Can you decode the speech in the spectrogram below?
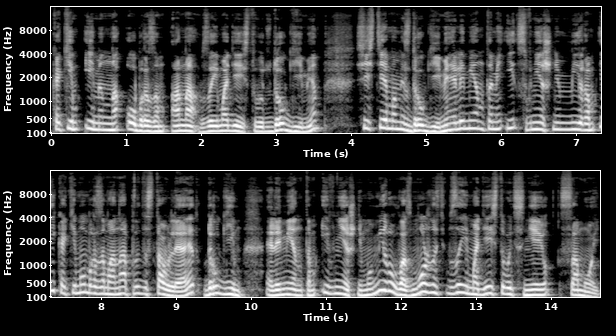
каким именно образом она взаимодействует с другими системами, с другими элементами и с внешним миром, и каким образом она предоставляет другим элементам и внешнему миру возможность взаимодействовать с нею самой.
